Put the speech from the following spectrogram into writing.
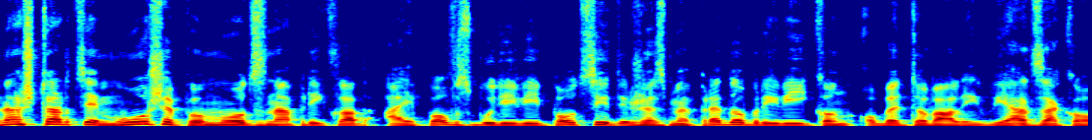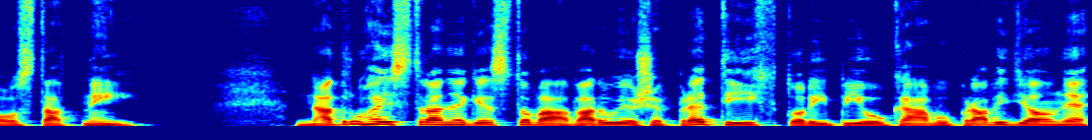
Na štarte môže pomôcť napríklad aj povzbudivý pocit, že sme pre dobrý výkon obetovali viac ako ostatní. Na druhej strane gestová varuje, že pre tých, ktorí pijú kávu pravidelne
